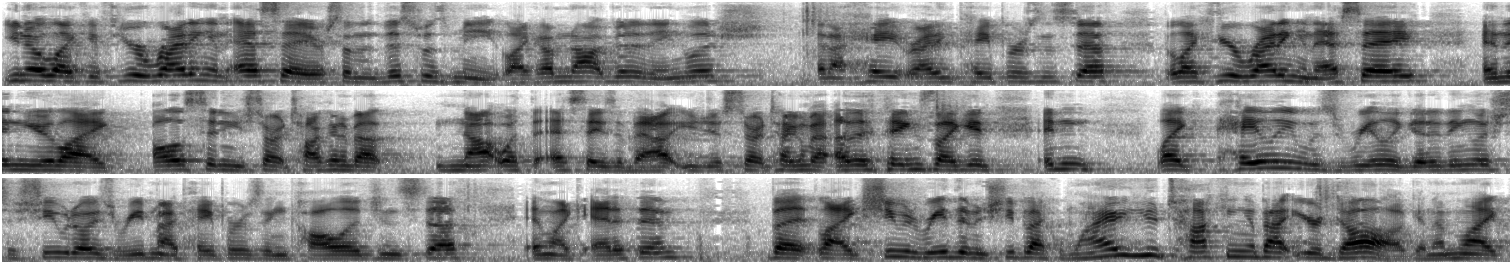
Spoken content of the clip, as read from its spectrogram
you know, like if you're writing an essay or something, this was me. Like, I'm not good at English and I hate writing papers and stuff. But, like, if you're writing an essay and then you're like, all of a sudden you start talking about not what the essay's about, you just start talking about other things. Like, and, and like, Haley was really good at English, so she would always read my papers in college and stuff and, like, edit them but like she would read them and she'd be like, Why are you talking about your dog? And I'm like,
